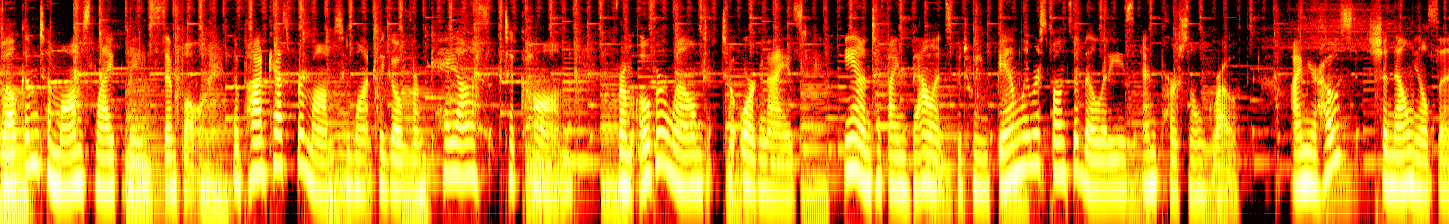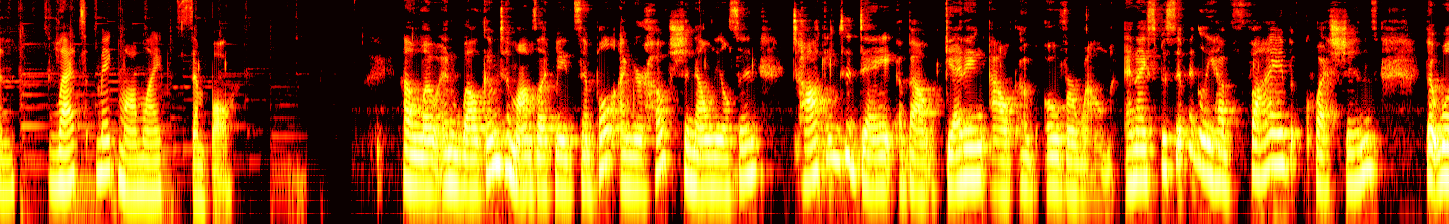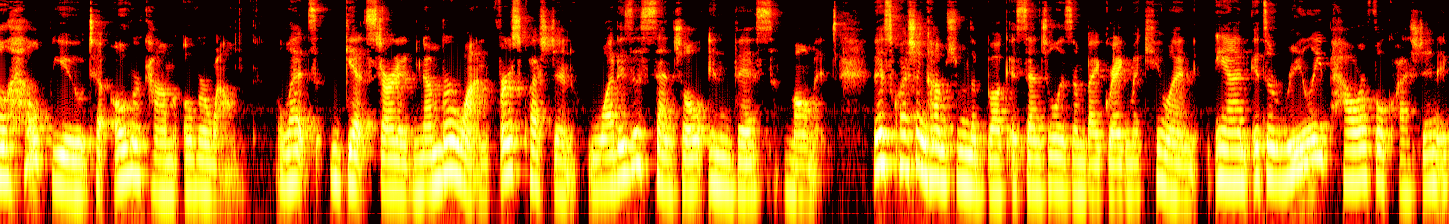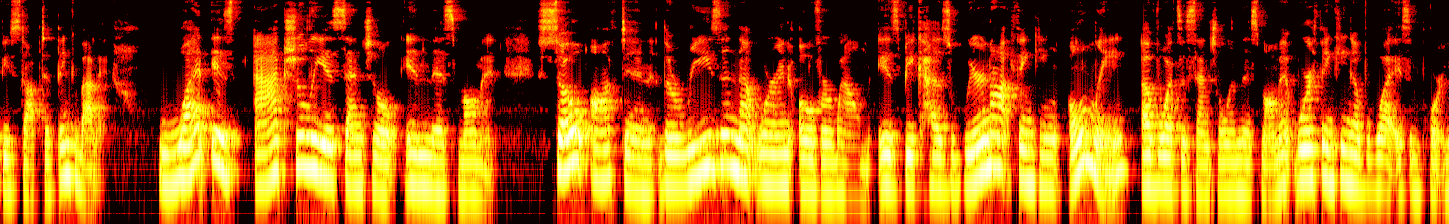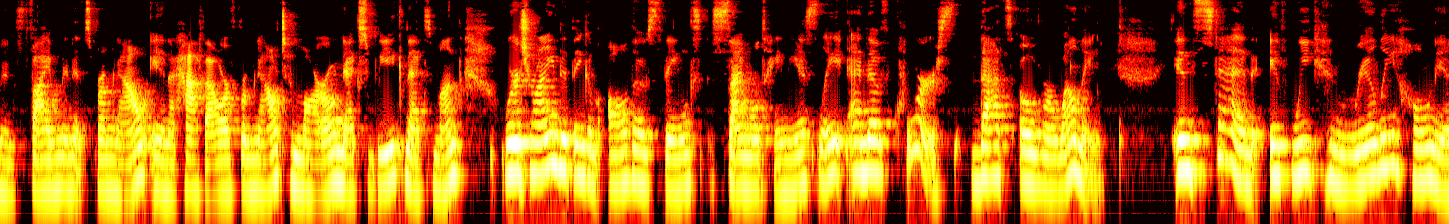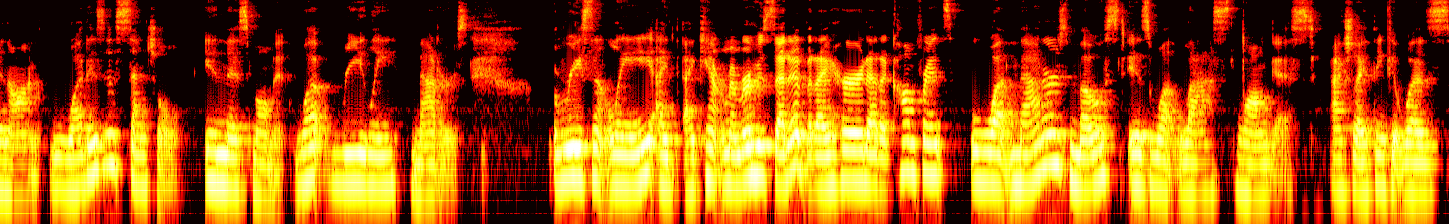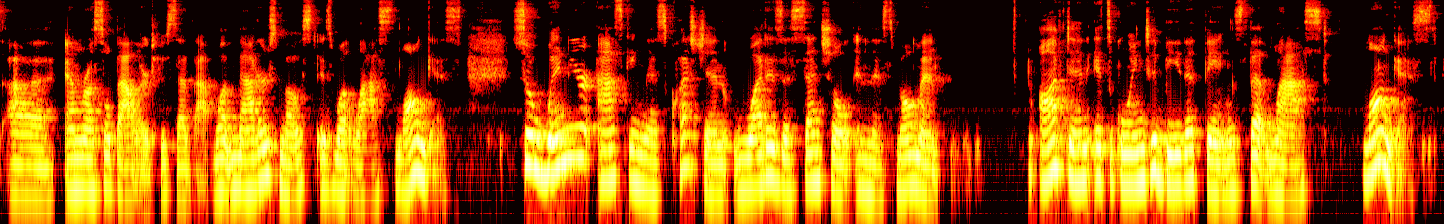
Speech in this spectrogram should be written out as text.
Welcome to Mom's Life Made Simple, the podcast for moms who want to go from chaos to calm, from overwhelmed to organized, and to find balance between family responsibilities and personal growth. I'm your host, Chanelle Neilson. Let's make mom life simple. Hello, and welcome to Mom's Life Made Simple. I'm your host, Chanelle Neilson, talking today about getting out of overwhelm. And I specifically have five questions that will help you to overcome overwhelm. Let's get started. Number one, first question What is essential in this moment? This question comes from the book Essentialism by Greg McKeown, and it's a really powerful question if you stop to think about it what is actually essential in this moment. So often, the reason that we're in overwhelm is because we're not thinking only of what's essential in this moment. We're thinking of what is important in five minutes from now, in a half hour from now, tomorrow, next week, next month. We're trying to think of all those things simultaneously. And of course, that's overwhelming. Instead, if we can really hone in on what is essential in this moment, what really matters. Recently, I, I can't remember who said it, but I heard at a conference, what matters most is what lasts longest. Actually, I think it was uh, M. Russell Ballard who said that. What matters most is what lasts longest. So, when you're asking this question, what is essential in this moment? Often it's going to be the things that last longest.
